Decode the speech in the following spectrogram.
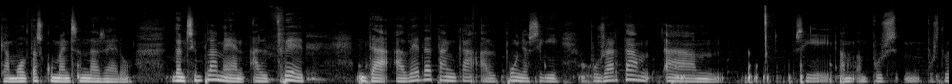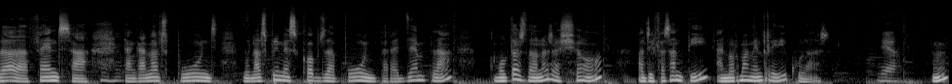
que moltes comencen de zero, doncs simplement el fet d'haver de tancar el puny, o sigui, posar-te um, o sigui, en, en postura de defensa, uh -huh. tancant els punys, donar els primers cops de puny, per exemple, a moltes dones això els hi fa sentir enormement ridícules. Yeah. Mm?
